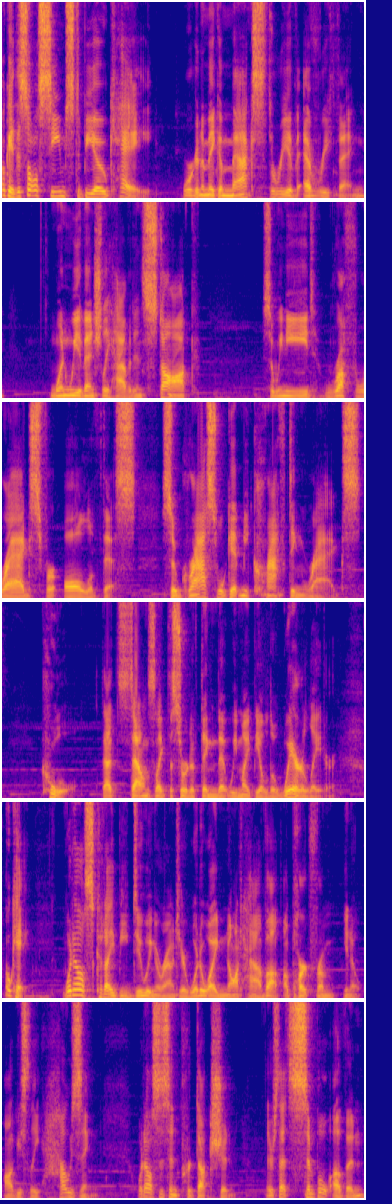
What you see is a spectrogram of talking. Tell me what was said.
Okay, this all seems to be okay. We're going to make a max three of everything when we eventually have it in stock. So we need rough rags for all of this. So grass will get me crafting rags. Cool. That sounds like the sort of thing that we might be able to wear later. Okay, what else could I be doing around here? What do I not have up? Apart from, you know, obviously housing. What else is in production? There's that simple oven,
